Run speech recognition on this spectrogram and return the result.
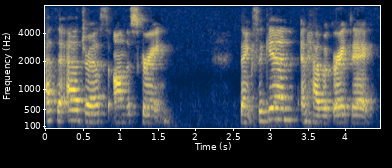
at the address on the screen. Thanks again and have a great day.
